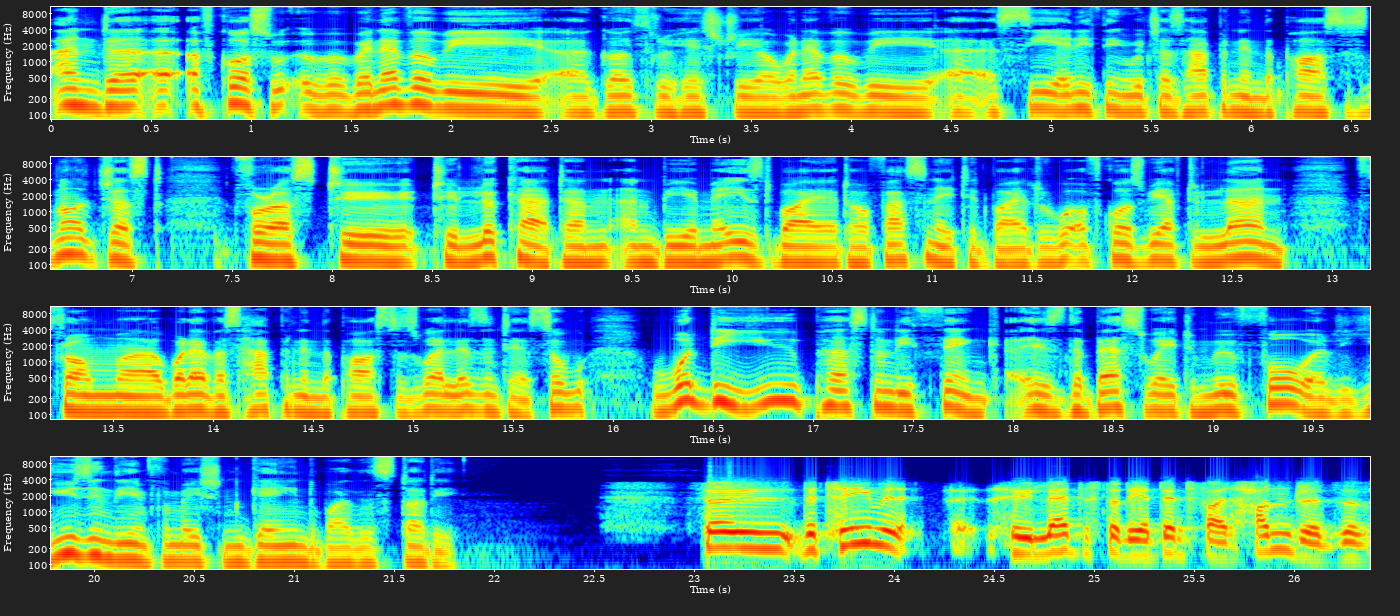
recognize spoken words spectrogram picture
And uh, uh, of course, whenever we uh, go through history or whenever we uh, see anything which has happened in the past, it's not just for us to, to look at and, and be amazed by it or fascinated by it. Of course, we have to learn from uh, whatever's happened in the past as well, isn't it? So, what do you personally think is the best way to move forward using the information gained by this study? So, the team uh, who led the study identified hundreds of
